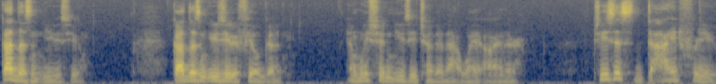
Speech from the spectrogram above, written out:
God doesn't use you. God doesn't use you to feel good. And we shouldn't use each other that way either. Jesus died for you.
